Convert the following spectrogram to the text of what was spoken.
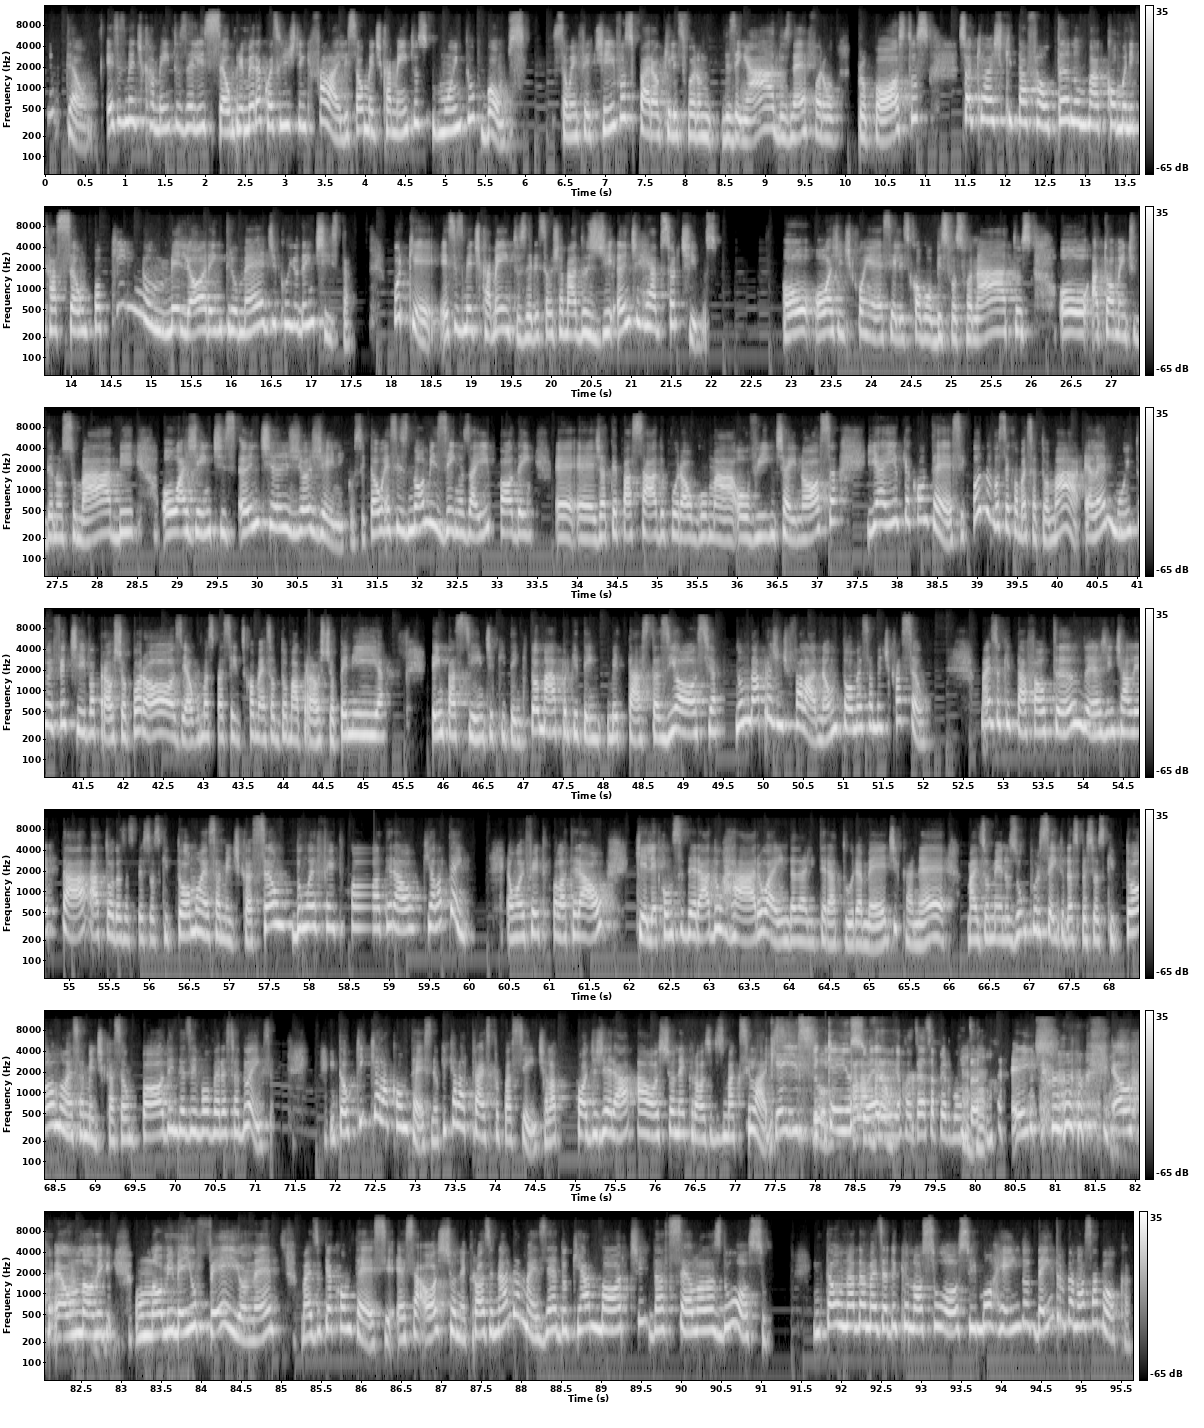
Então, esses medicamentos, eles são, primeira coisa que a gente tem que falar, eles são medicamentos muito bons. São efetivos para o que eles foram desenhados, né? Foram propostos. Só que eu acho que está faltando uma comunicação um pouquinho melhor entre o médico e o dentista. Por quê? Esses medicamentos, eles são chamados de antirreabsortivos ou, ou a gente conhece eles como bisfosfonatos, ou atualmente o denosumab, ou agentes antiangiogênicos. Então, esses nomezinhos aí podem é, é, já ter passado por alguma ouvinte aí nossa. E aí, o que acontece? Quando você começa a tomar, ela é muito efetiva para osteoporose, algumas pacientes começam a tomar para osteopenia, tem paciente que tem que tomar porque tem metástase óssea. Não dá para a gente falar, não toma essa medicação. Mas o que está faltando é a gente alertar a todas as pessoas que tomam essa medicação de um efeito colateral que ela tem. É um efeito colateral que ele é considerado raro ainda na literatura médica, né? Mais ou menos 1% das pessoas que tomam essa medicação podem desenvolver essa doença. Então, o que, que ela acontece? Né? O que, que ela traz para o paciente? Ela pode gerar a osteonecrose dos maxilares. Que é isso? Que, que é isso? É, eu ia fazer essa pergunta. é, é um nome, um nome meio feio, né? Mas o que acontece? Essa osteonecrose nada mais é do que a morte das células do osso. Então, nada mais é do que o nosso osso ir morrendo dentro da nossa boca.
